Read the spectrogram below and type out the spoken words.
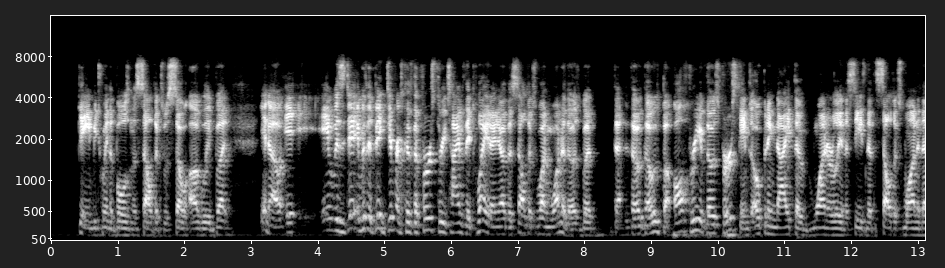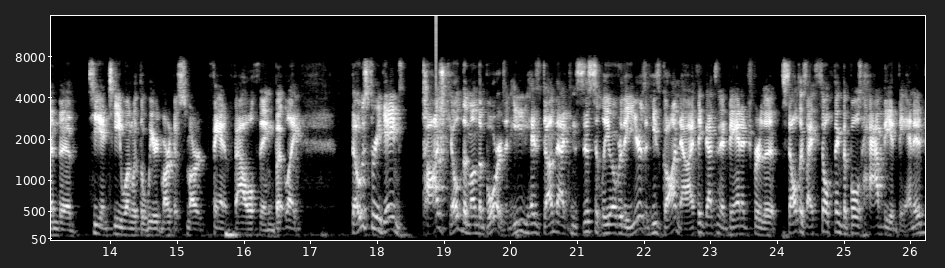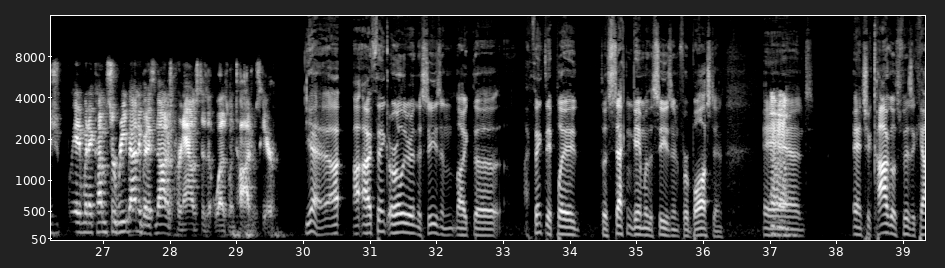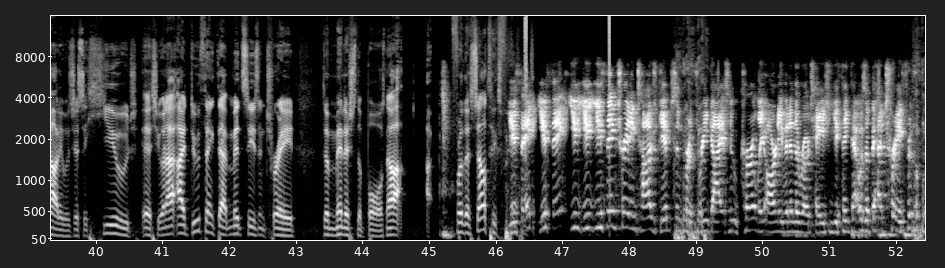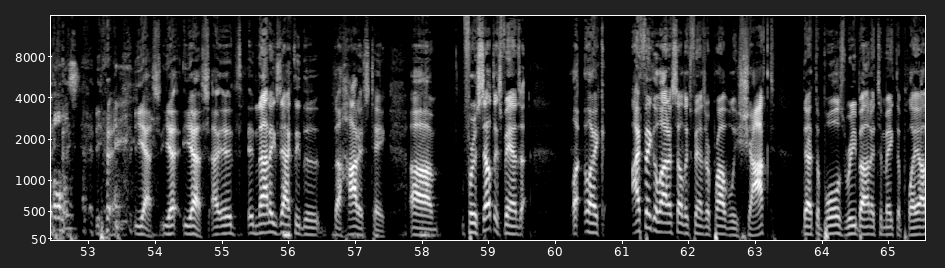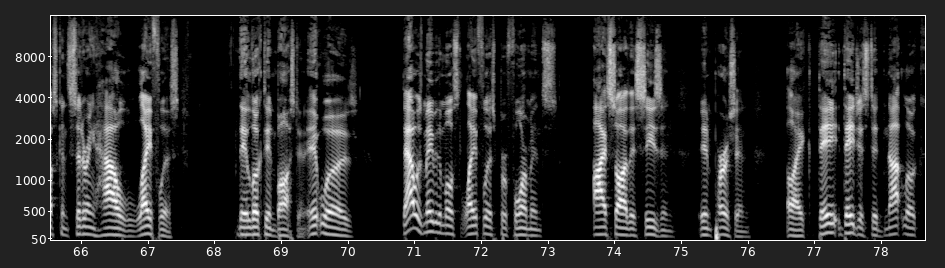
game between the Bulls and the Celtics was so ugly, but you know, it it was it was a big difference because the first three times they played, I know the Celtics won one of those, but that, those but all three of those first games, opening night, the one early in the season that the Celtics won, and then the TNT one with the weird Marcus Smart and foul thing, but like those three games. Taj killed them on the boards, and he has done that consistently over the years, and he's gone now. I think that's an advantage for the Celtics. I still think the Bulls have the advantage when it comes to rebounding, but it's not as pronounced as it was when Taj was here. Yeah, I, I think earlier in the season, like the, I think they played the second game of the season for Boston, and and Chicago's physicality was just a huge issue, and I, I do think that midseason trade diminished the Bulls. Now, for the Celtics, You think you think you, you, you think trading Taj Gibson for three guys who currently aren't even in the rotation, you think that was a bad trade for the Bulls? yes, yeah, yes. I- It's not exactly the the hottest take. Um, for Celtics fans, like I think a lot of Celtics fans are probably shocked that the Bulls rebounded to make the playoffs, considering how lifeless they looked in Boston. It was that was maybe the most lifeless performance I saw this season in person. Like they they just did not look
